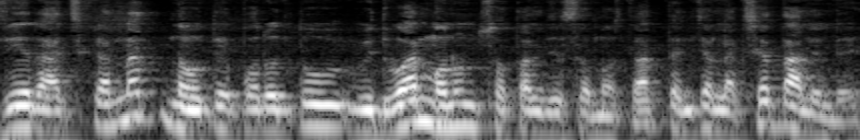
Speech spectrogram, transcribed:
जे राजकारणात नव्हते परंतु विद्वान म्हणून स्वतःला जे समजतात त्यांच्या लक्षात आलेलं आहे.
